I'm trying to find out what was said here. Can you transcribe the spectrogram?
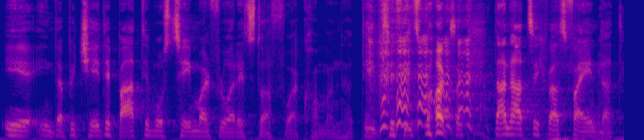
in der Budgetdebatte muss zehnmal Floridsdorf vorkommen, hat die Ilse Fitzbauer gesagt. Dann hat sich was verändert.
